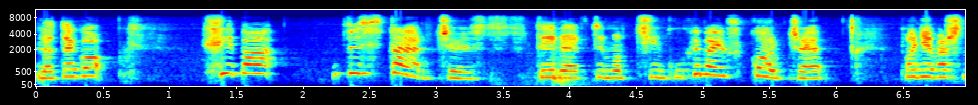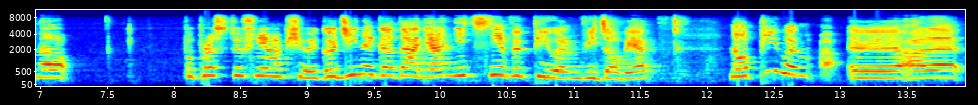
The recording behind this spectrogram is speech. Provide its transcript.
Dlatego chyba wystarczy tyle w tym odcinku. Chyba już kończę, ponieważ no po prostu już nie mam siły. Godzinę gadania, nic nie wypiłem, widzowie. No piłem, yy, ale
